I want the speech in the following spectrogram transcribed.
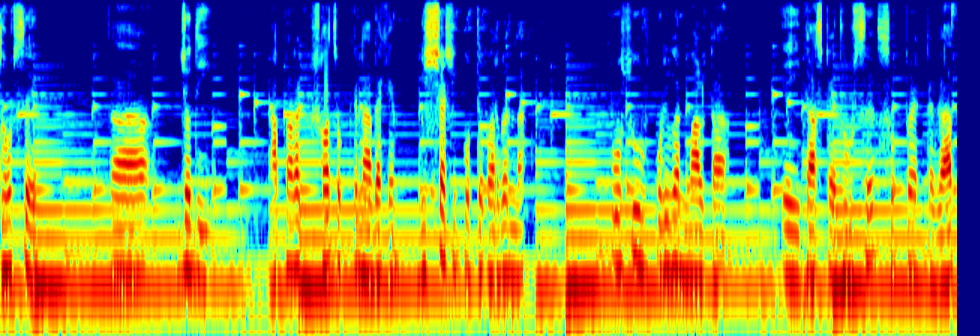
ধরছে। তা যদি আপনারা সচক্ষে না দেখেন, বিশ্বাসই করতে পারবেন না। প্রচুর পরিমাণ মালটা এই গাছটায় ধরছে, ছোট্ট একটা গাছ।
